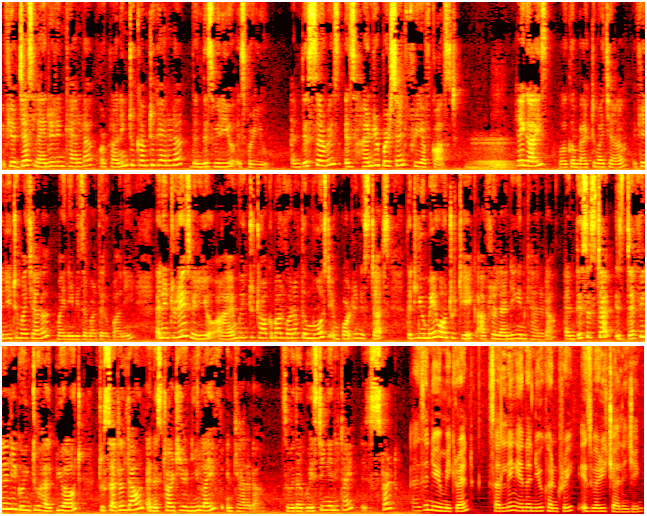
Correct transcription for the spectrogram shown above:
If you have just landed in Canada or planning to come to Canada, then this video is for you. And this service is 100% free of cost. Hey guys, welcome back to my channel. If you're new to my channel, my name is Amerta Roopani and in today's video, I am going to talk about one of the most important steps that you may want to take after landing in Canada. And this step is definitely going to help you out to settle down and start your new life in Canada. So without wasting any time, let's start. As a new immigrant, settling in a new country is very challenging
